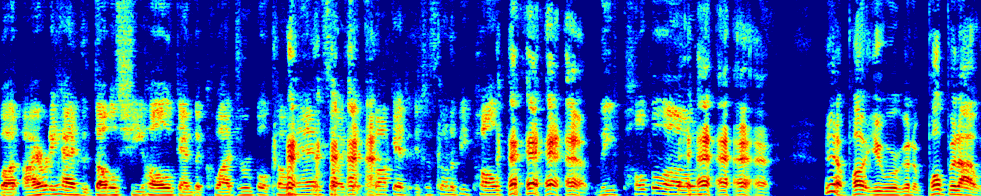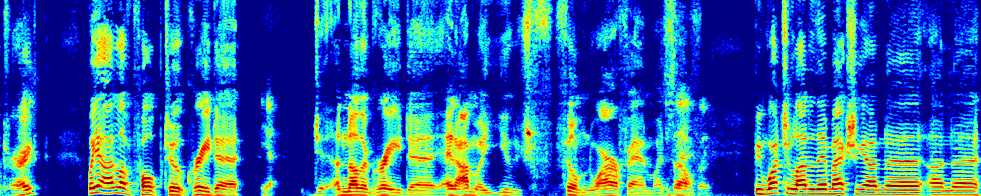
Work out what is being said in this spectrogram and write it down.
But I already had the double She Hulk and the quadruple Conan, so I said, fuck it, it's just going to be Pulp. Leave Pulp alone. yeah. Pulp, you were gonna pulp it out, right? Right. But yeah, I love Pulp too. Great, uh, Yeah. j- another great, uh, and I'm a huge film noir fan myself. Exactly. Been watching a lot of them actually on uh, on uh,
